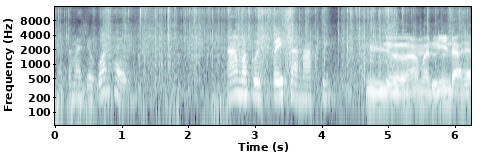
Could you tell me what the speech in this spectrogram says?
તમે તમારે કોણ થાય? આમાં કોઈ પૈસા નાખી. આમાં લીંડા હે.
